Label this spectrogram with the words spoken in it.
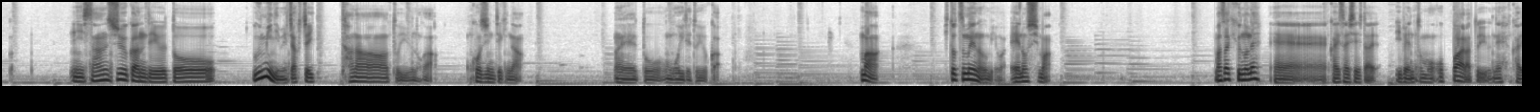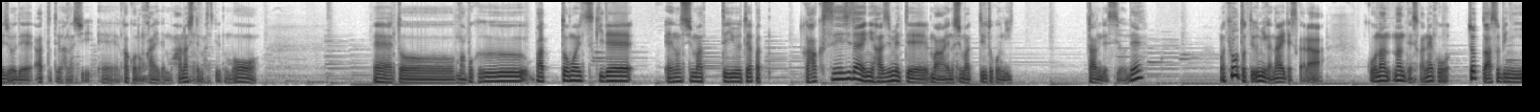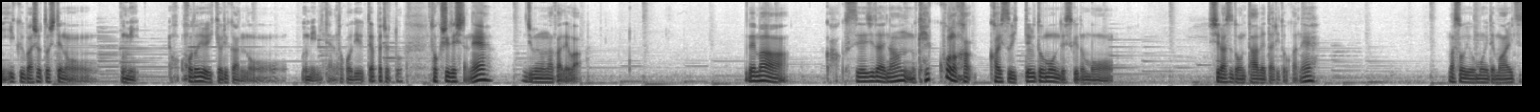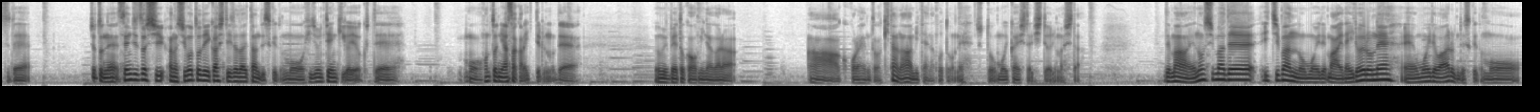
23週間で言うと海にめちゃくちゃ行ったなというのが個人的なえっ、と思い出というか。まあ一つ目の海は江ノ島。正木くんのね、えー開催していたイベントもオッパーラというね会場であったという話、えー過去の回でも話してますけども。えっ、とまあ僕パッと思いつきで江ノ島っていうとやっぱ学生時代に初めて、まあ、江ノ島っていうところに行ったんですよね。まあ、京都って海がないですからこうなんなんていうんですかねこうちょっと遊びに行く場所としての海程よい距離感の海みたいなところで言うとやっぱちょっと特殊でしたね自分の中では。でまあ学生時代なん結構な回数行ってると思うんですけどもしらす丼食べたりとかね。まあそういう思い出もありつつで。ちょっとね先日はしあの仕事で行かせていただいたんですけども非常に天気が良くてもう本当に朝から行ってるので海辺とかを見ながらああここら辺とか来たなみたいなことをねちょっと思い返したりしておりました。でまあ江ノ島で一番の思い出まあねいろいろね、えー思い出はあるんですけども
